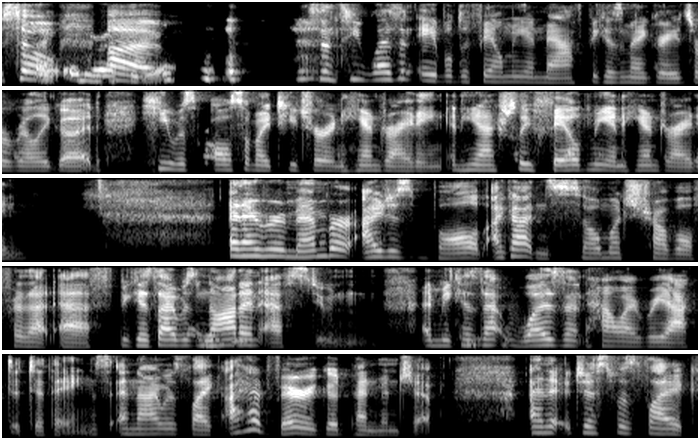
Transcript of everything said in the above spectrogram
So, uh, since he wasn't able to fail me in math because my grades were really good, he was also my teacher in handwriting, and he actually failed me in handwriting. And I remember I just bawled. I got in so much trouble for that F because I was not an F student and because that wasn't how I reacted to things. And I was like, I had very good penmanship. And it just was like,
